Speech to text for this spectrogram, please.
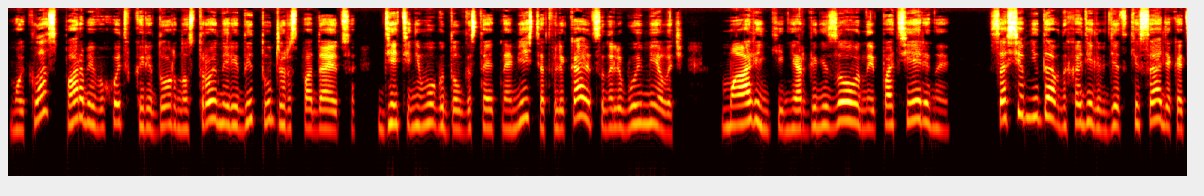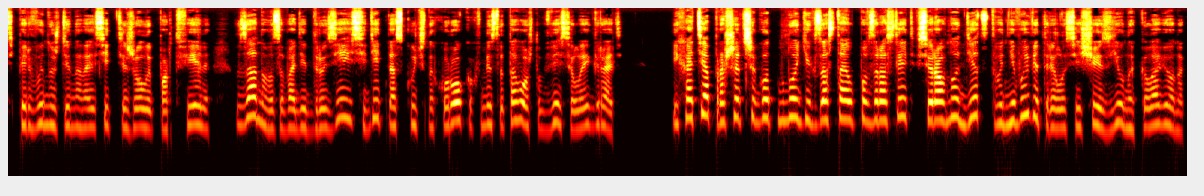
Мой класс парами выходит в коридор, но стройные ряды тут же распадаются. Дети не могут долго стоять на месте, отвлекаются на любую мелочь. Маленькие, неорганизованные, потерянные. Совсем недавно ходили в детский садик, а теперь вынуждены носить тяжелые портфели, заново заводить друзей, сидеть на скучных уроках вместо того, чтобы весело играть. И хотя прошедший год многих заставил повзрослеть, все равно детство не выветрилось еще из юных головенок.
